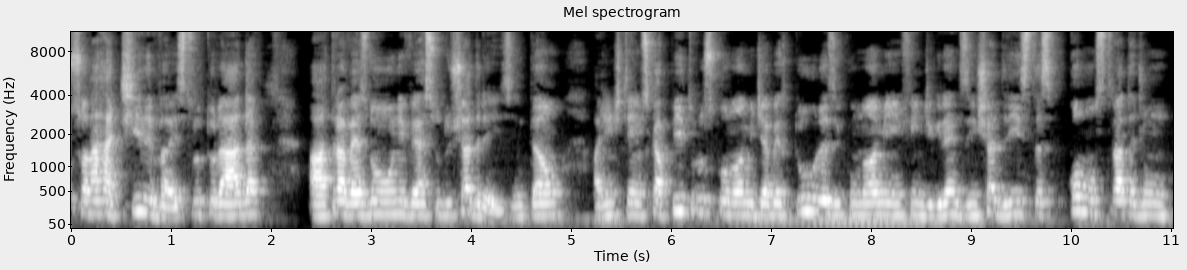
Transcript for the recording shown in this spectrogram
sua narrativa estruturada através do universo do xadrez. Então, a gente tem os capítulos com nome de aberturas e com nome, enfim, de grandes enxadristas. Como se trata de um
